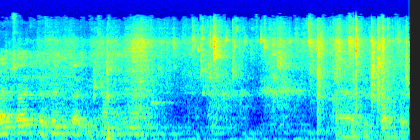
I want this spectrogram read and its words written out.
I'd like to think that you can, yeah. Yeah, I just got it.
